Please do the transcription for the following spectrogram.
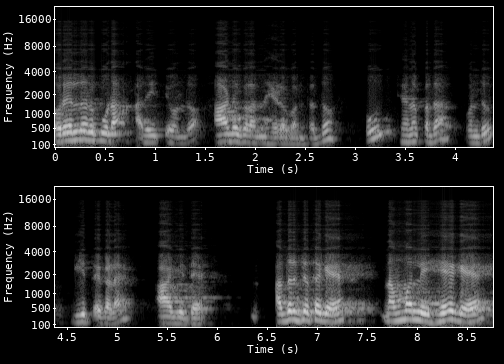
ಅವರೆಲ್ಲರೂ ಕೂಡ ಆ ರೀತಿ ಒಂದು ಹಾಡುಗಳನ್ನು ಹೇಳುವಂತದ್ದು ಹೂ ಜನಪದ ಒಂದು ಗೀತೆಗಳೇ ಆಗಿದೆ. ಅದ್ರ ಜೊತೆಗೆ ನಮ್ಮಲ್ಲಿ ಹೇಗೆ,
